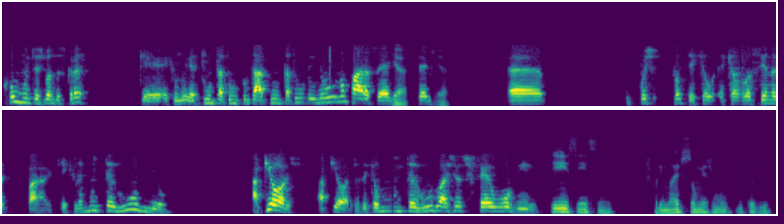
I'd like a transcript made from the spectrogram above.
Como muitas bandas crust, que é aquilo é tum, tá, tum, tum, tá, tum, tá, tum, não, não para, segue. Yeah, segue. Yeah. Uh, e depois, pronto, tem aquele, aquela cena pá, que aquilo é muito agudo, meu. Há piores, há piores, mas aquele muito agudo às vezes fere o ouvido. Sim, sim, sim. Os primeiros são mesmo muito, muito agudos.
